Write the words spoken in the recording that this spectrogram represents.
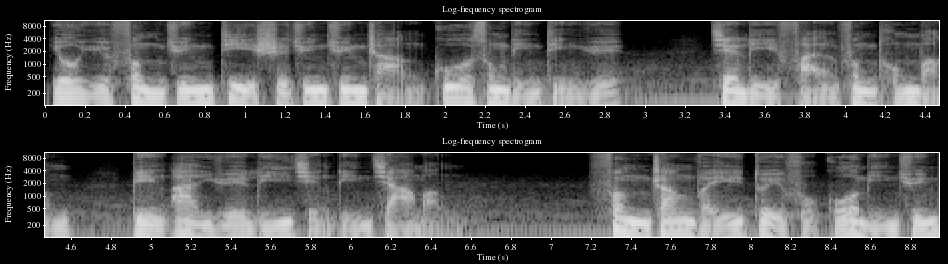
又与奉军第十军军长郭松龄订约，建立反奉同盟，并暗约李景林加盟。奉张为对付国民军，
